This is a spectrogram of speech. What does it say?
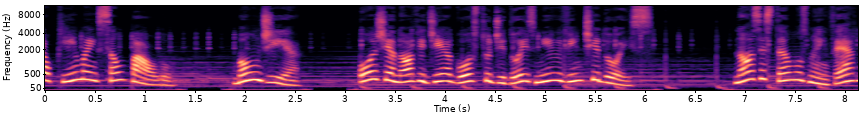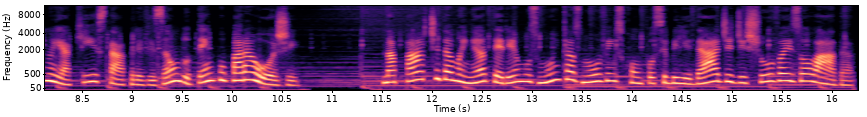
é o clima em São Paulo. Bom dia. Hoje é 9 de agosto de 2022. Nós estamos no inverno e aqui está a previsão do tempo para hoje. Na parte da manhã teremos muitas nuvens com possibilidade de chuva isolada.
